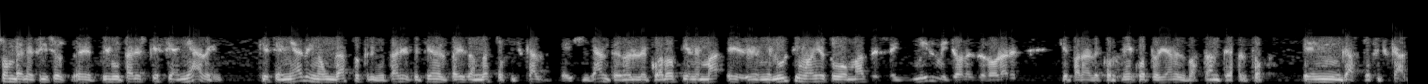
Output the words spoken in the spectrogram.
son beneficios eh, tributarios que se añaden, que se añaden a un gasto tributario que tiene el país, a un gasto fiscal eh, gigante. El Ecuador tiene más, eh, en el último año tuvo más de 6 mil millones de dólares, que para la economía ecuatoriana es bastante alto en gasto fiscal,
